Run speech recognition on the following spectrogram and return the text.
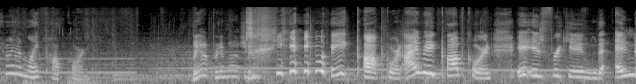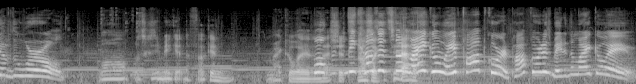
You don't even like popcorn. But yeah, pretty much. yeah. you hate popcorn. I make popcorn. It is freaking the end of the world. well, that's because you make it in the fucking microwave. Well, and that shit because like it's the microwave popcorn. Popcorn is made in the microwave.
